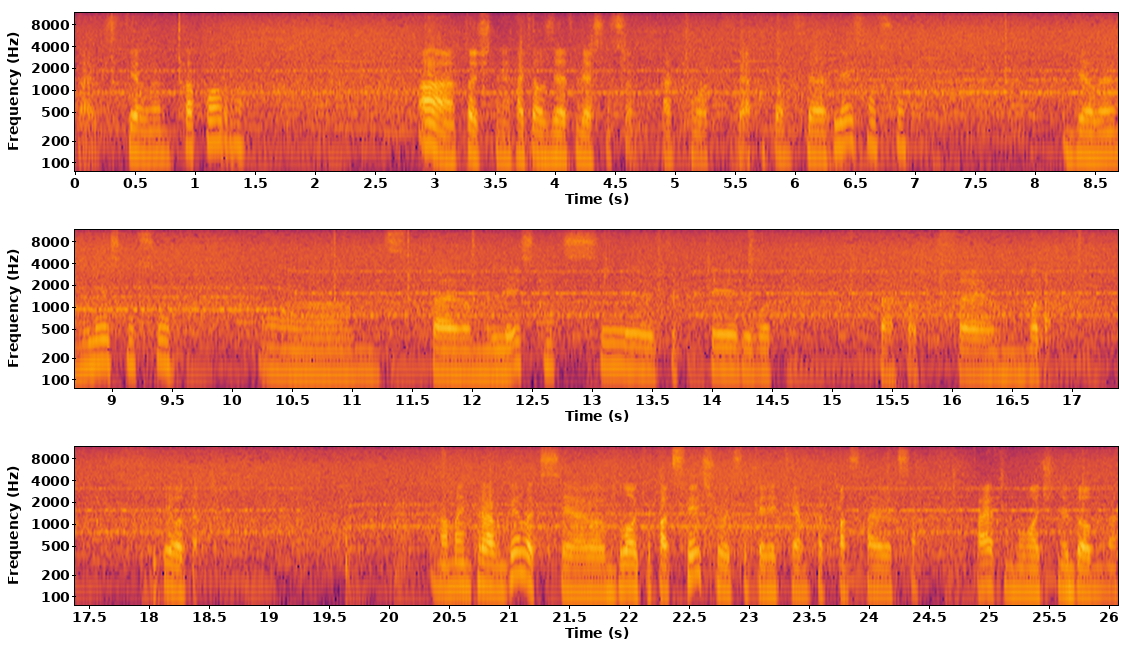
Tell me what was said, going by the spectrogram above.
Так, сделаем топор. А, точно, я хотел сделать лестницу. Так вот, я хотел сделать лестницу. Делаем лестницу. Ставим лестницы. Теперь вот так вот. Ставим вот так. и вот так. На Minecraft Galaxy блоки подсвечиваются перед тем, как поставиться, поэтому очень удобно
